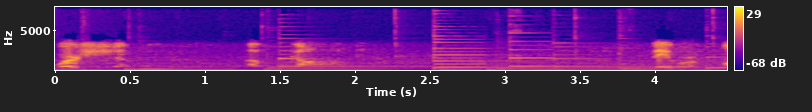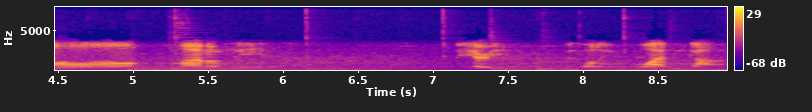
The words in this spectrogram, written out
worship of God. They were all monotheists. Period. There's only one God.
